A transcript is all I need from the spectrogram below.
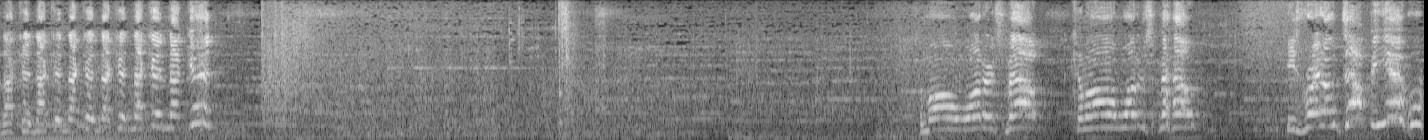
Not good, not good, not good, not good, not good, not good. Come on, water spout. Come on, water spout. He's right on top of you.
